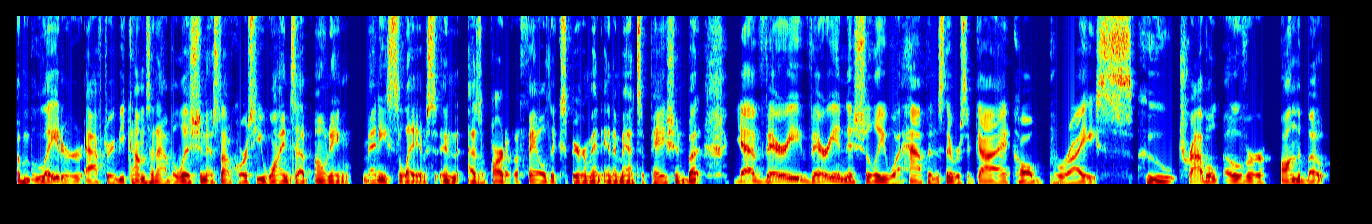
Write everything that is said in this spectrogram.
um, later after he becomes an abolitionist, of course, he winds up owning many slaves and as a part of a failed experiment in emancipation. But yeah, very, very initially, what happens? There was a guy called Brice who traveled over on the boat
